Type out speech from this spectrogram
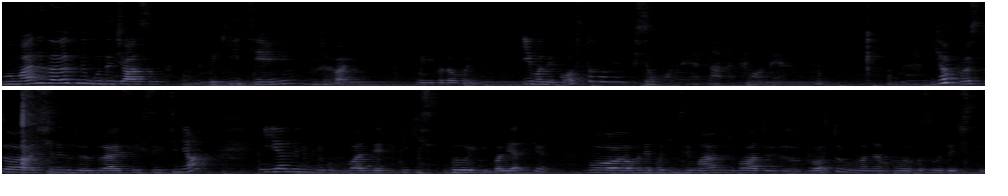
У мене зараз не буде часу. Такі тіні дуже гарні. Мені подобаються. І вони коштували всього 19 злотих. Я просто ще не дуже розбираюся в цих тінях, і я не люблю купувати якісь великі палетки, бо вони потім займають дуже багато е, простору в мене в косметичці.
